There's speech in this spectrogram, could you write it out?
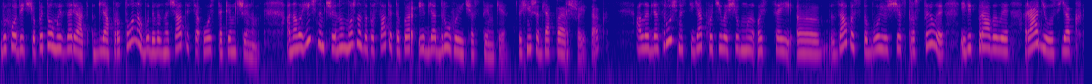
виходить, що питомий заряд для протона буде визначатися ось таким чином. Аналогічним чином можна записати тепер і для другої частинки, точніше для першої, так? Але для зручності я б хотіла, щоб ми ось цей е, запис з тобою ще спростили і відправили радіус як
